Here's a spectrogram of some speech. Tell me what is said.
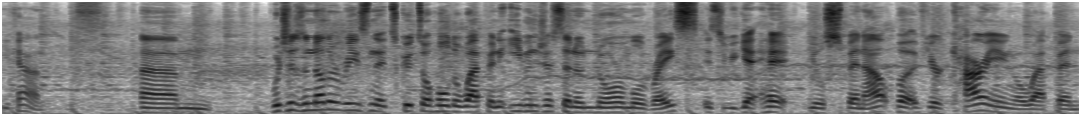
you can. Um, which is another reason it's good to hold a weapon even just in a normal race, is if you get hit, you'll spin out. But if you're carrying a weapon,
